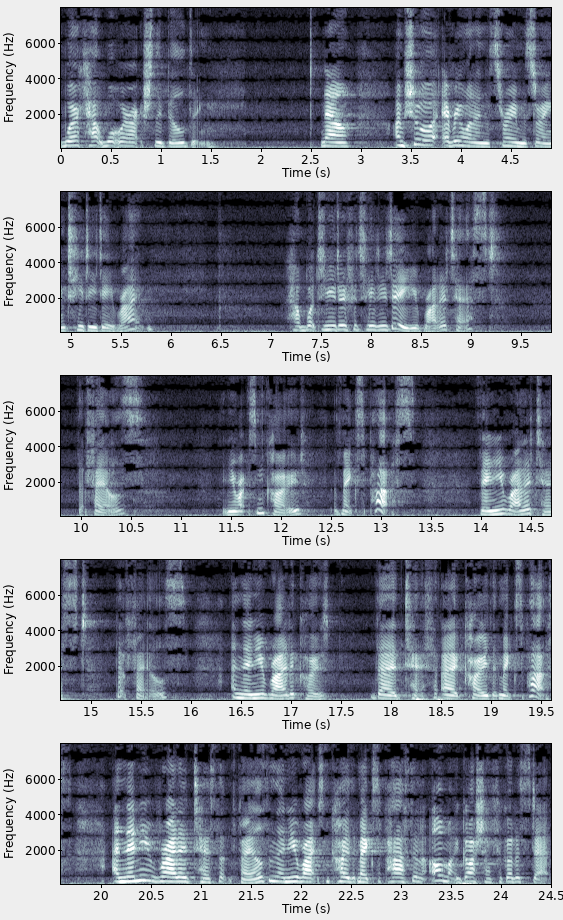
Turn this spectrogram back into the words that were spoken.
work out what we're actually building. Now, I'm sure everyone in this room is doing TDD, right? How, what do you do for TDD? You write a test that fails, then you write some code that makes a pass. Then you write a test that fails, and then you write a code, the test, uh, code that makes a pass. And then you write a test that fails, and then you write some code that makes a pass, and oh my gosh, I forgot a step.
